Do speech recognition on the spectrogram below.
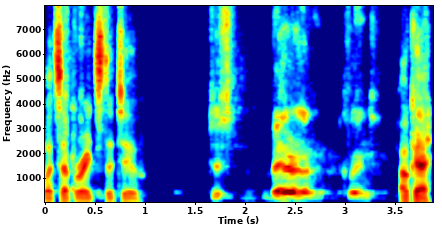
What separates the two? Just better than Clint. Okay.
